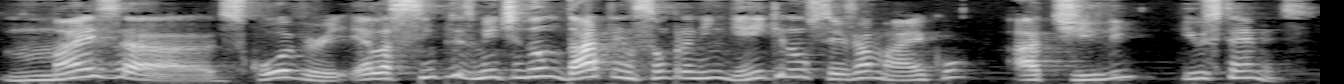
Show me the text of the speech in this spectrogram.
Mas a Discovery, ela simplesmente não dá atenção para ninguém que não seja a Michael, a Tilly e o Stamets.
